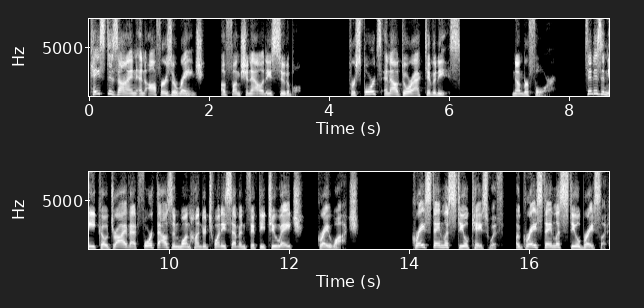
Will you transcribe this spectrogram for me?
case design and offers a range of functionalities suitable for sports and outdoor activities. Number 4. Citizen Eco Drive AT4127-52H, gray watch. Gray stainless steel case with a gray stainless steel bracelet.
